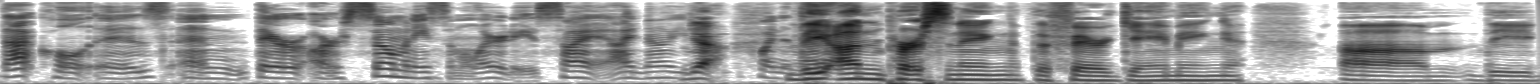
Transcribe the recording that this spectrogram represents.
that cult is, and there are so many similarities. So I, I know you Yeah, pointed the that out. unpersoning, the fair gaming, um, the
